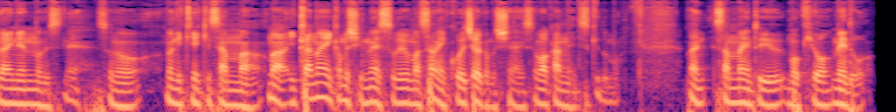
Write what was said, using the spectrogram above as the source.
来年のですね、そのまあ、日経平均3万。まあ、いかないかもしれないし、それをま、さらに超えちゃうかもしれないです。わかんないですけども。まあ、3万円という目標、目処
